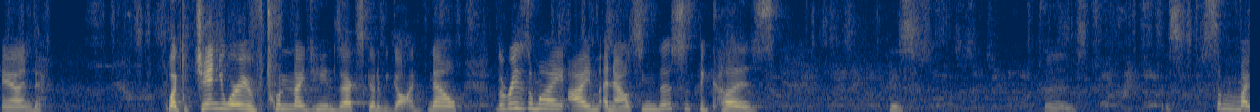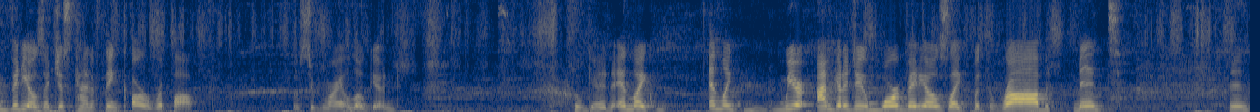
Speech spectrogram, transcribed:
and like January of 2019, Zach's gonna be gone. Now, the reason why I'm announcing this is because his, his, his some of my videos I just kind of think are a ripoff of Super Mario Logan. Logan and like and like we're I'm gonna do more videos like with Rob, Mint, and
